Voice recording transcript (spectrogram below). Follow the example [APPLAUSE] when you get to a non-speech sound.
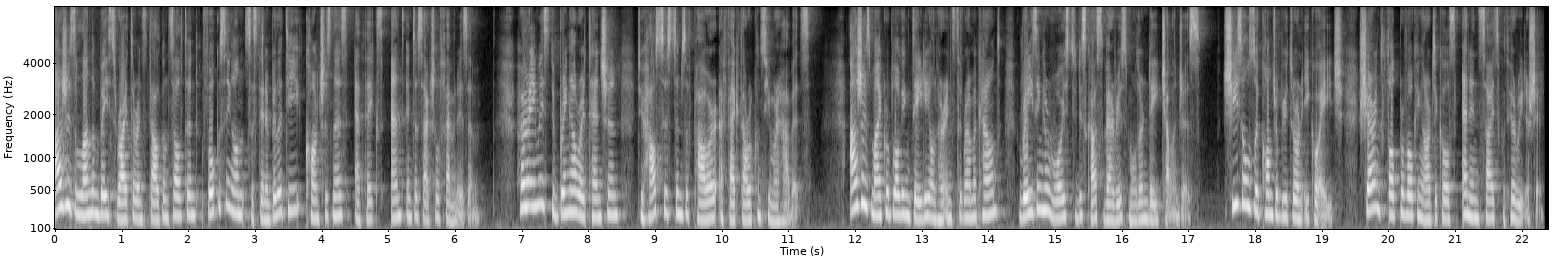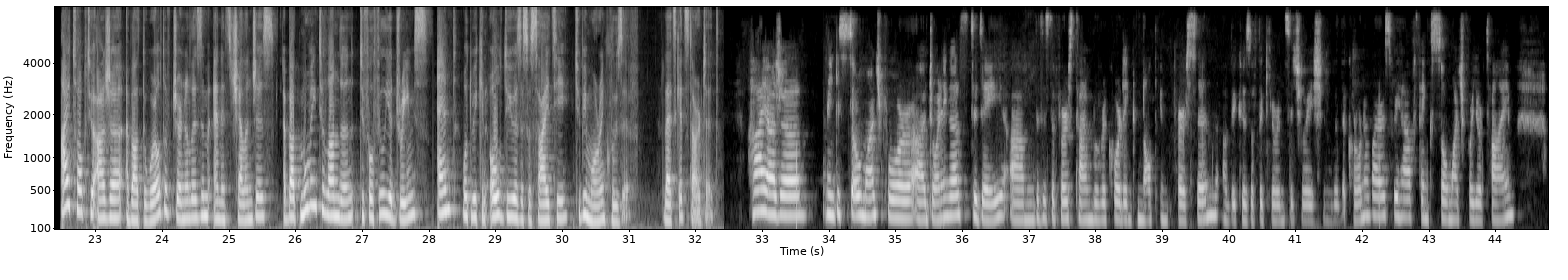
Aja is a London based writer and style consultant focusing on sustainability, consciousness, ethics, and intersectional feminism. Her aim is to bring our attention to how systems of power affect our consumer habits. Aja is microblogging daily on her Instagram account, raising her voice to discuss various modern day challenges. She's also a contributor on EcoAge, sharing thought provoking articles and insights with her readership. I talked to Aja about the world of journalism and its challenges, about moving to London to fulfill your dreams, and what we can all do as a society to be more inclusive. Let's get started. Hi, Aja. Thank you so much for uh, joining us today. Um, this is the first time we're recording not in person uh, because of the current situation with the coronavirus we have. Thanks so much for your time.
